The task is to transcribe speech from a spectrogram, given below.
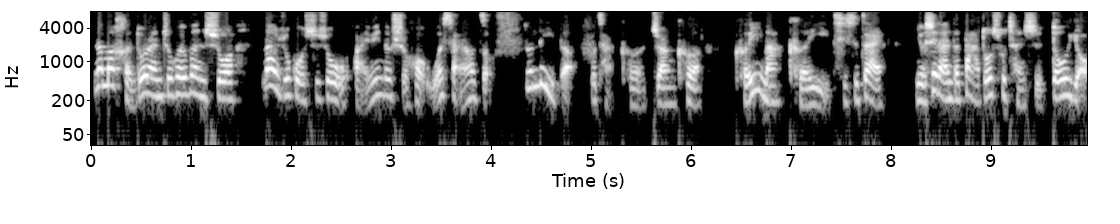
那么很多人就会问说，那如果是说我怀孕的时候，我想要走私立的妇产科专科，可以吗？可以。其实，在纽西兰的大多数城市都有，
